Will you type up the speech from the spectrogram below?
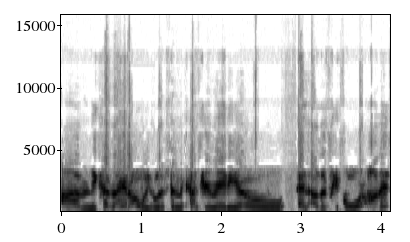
um, because I had always listened to country radio, and other people were on it.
